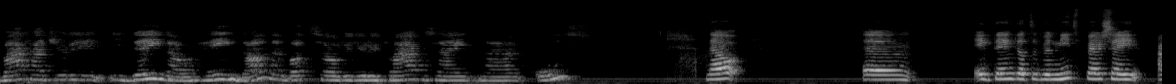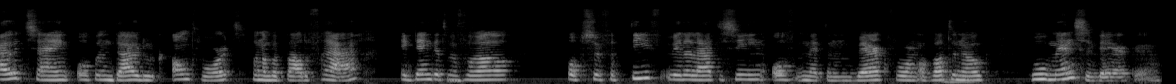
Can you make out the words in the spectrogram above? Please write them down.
waar gaat jullie idee nou heen dan? En wat zouden jullie vragen zijn naar ons? Nou, ehm, ik denk dat we niet per se uit zijn op een duidelijk antwoord van een bepaalde vraag. Ik denk dat we vooral observatief willen laten zien, of met een werkvorm of wat dan ook, hoe mensen werken.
